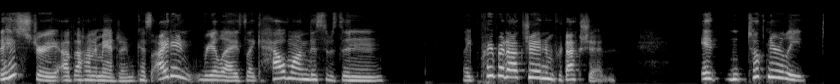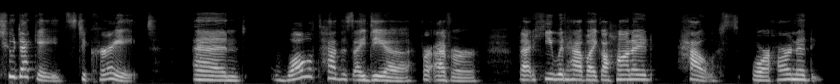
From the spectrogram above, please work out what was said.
the history of the Haunted Mansion because I didn't realize like how long this was in like pre-production and production. It took nearly two decades to create. And Walt had this idea forever that he would have like a haunted house or haunted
